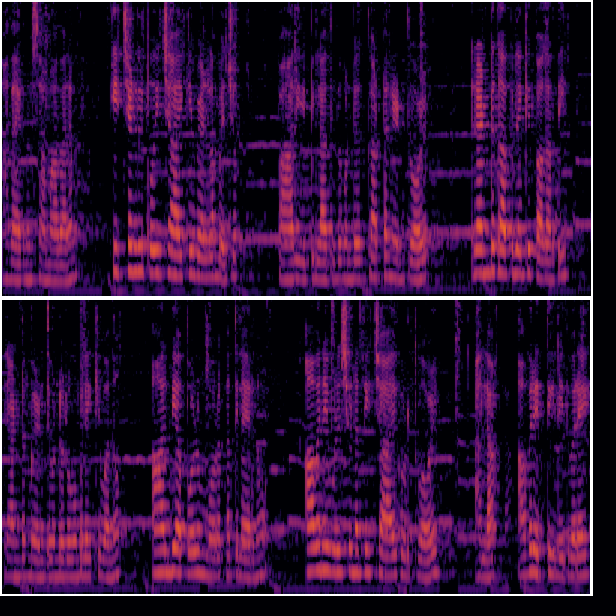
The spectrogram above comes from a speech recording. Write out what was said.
അതായിരുന്നു സമാധാനം. കിച്ചണിൽ പോയി ചായക്ക് വെള്ളം വെച്ചു. പാലിരിപ്പില്ലാത്തത് കൊണ്ട് കട്ടൻ എടുത്തു അവൾ രണ്ട് കപ്പിലേക്ക് പകർത്തി രണ്ടും എടുത്തുകൊണ്ട് റൂമിലേക്ക് വന്നു. ആൽബി അപ്പോഴും ഉറക്കത്തിലായിരുന്നു. അവനെ വിളിച്ചുണർത്തി ചായ കൊടുത്തു അവൾ. അല്ല അവരെത്തിയില്ല ഇതുവരെ?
